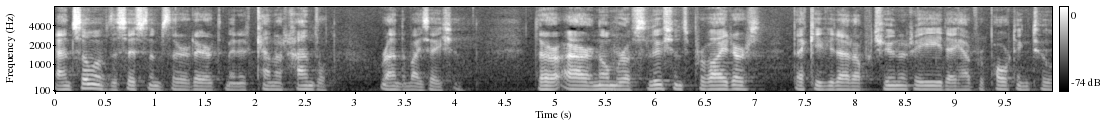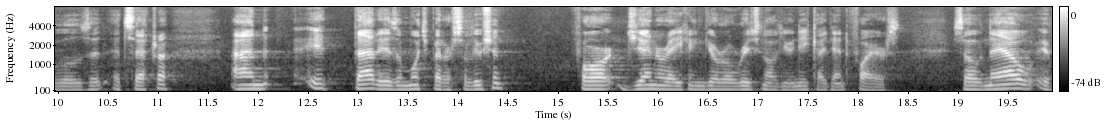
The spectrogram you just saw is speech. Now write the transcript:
And some of the systems that are there at the minute cannot handle randomization. There are a number of solutions providers that give you that opportunity. They have reporting tools, etc. And it, that is a much better solution for generating your original unique identifiers. So now, if,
